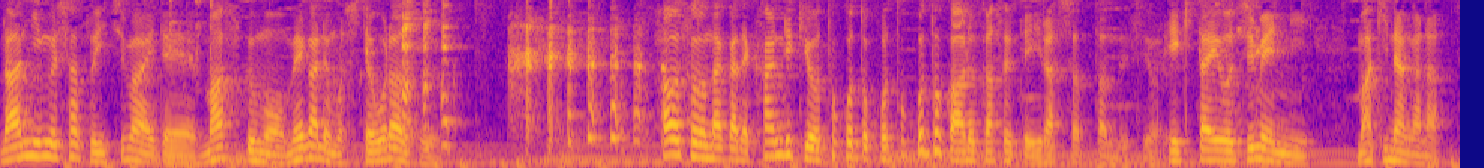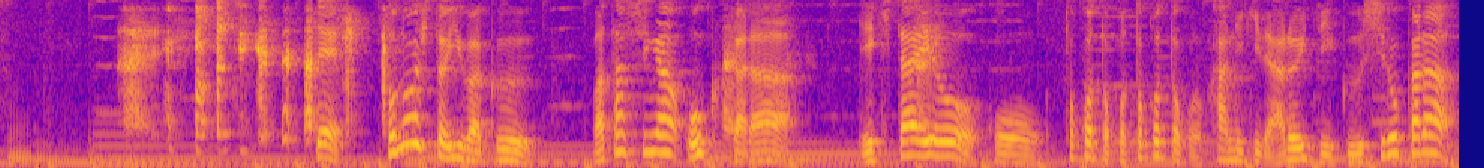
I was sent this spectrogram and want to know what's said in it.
ランニングシャツ1枚でマスクも眼鏡もしておらず ハウスの中で管理機をとことことことこ歩かせていらっしゃったんですよ。液体を地面に巻きながら。はい。でその人曰く私が奥から液体をこうとことことことこ管理機で歩いていく後ろから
